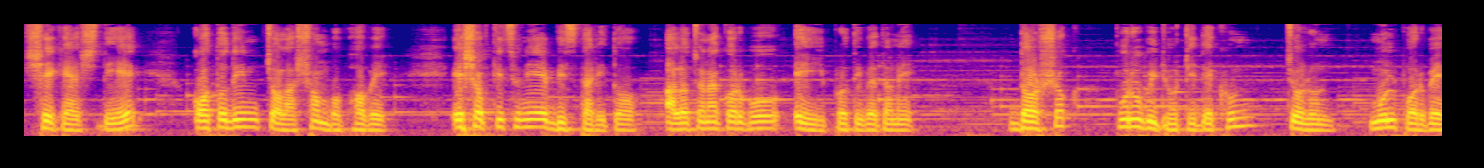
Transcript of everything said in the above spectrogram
সে গ্যাস দিয়ে কতদিন চলা সম্ভব হবে? এসব কিছু নিয়ে বিস্তারিত আলোচনা করব এই প্রতিবেদনে। দর্শক, পুরো ভিডিওটি দেখুন, চলুন মূল পর্বে।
